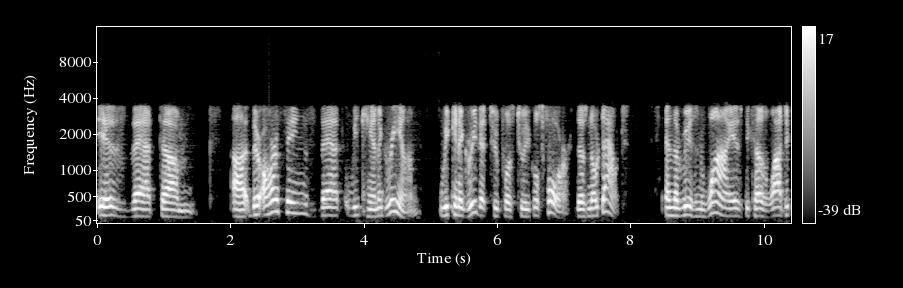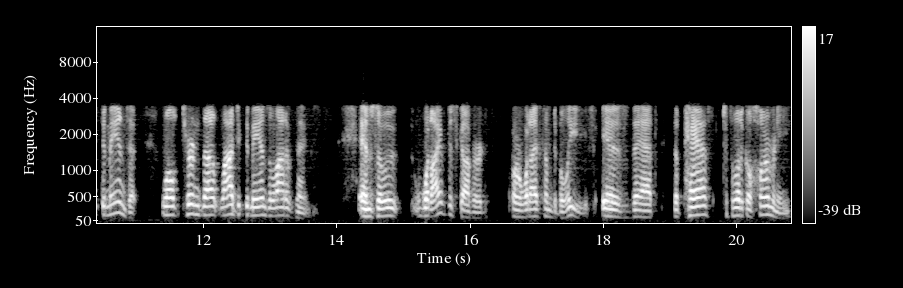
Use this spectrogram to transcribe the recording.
is that um, uh, there are things that we can agree on. We can agree that 2 plus 2 equals 4. There's no doubt. And the reason why is because logic demands it. Well, it turns out logic demands a lot of things. And so what I've discovered, or what I've come to believe, is that the path to political harmony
